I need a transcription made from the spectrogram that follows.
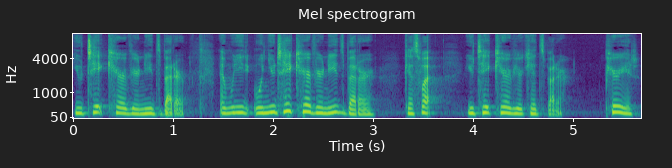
You take care of your needs better. And when you, when you take care of your needs better, guess what? You take care of your kids better. Period.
